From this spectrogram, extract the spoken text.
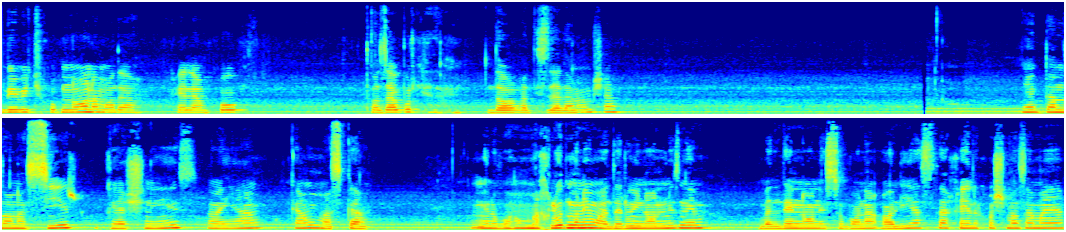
ببین چه خوب؟ نان آماده خیلی هم خوب. تازه بور کردم. داغ زدن نمیشم یک دندان سیر گشنیز و یک کم مسکه. این رو با هم مخلوط منیم و در روی نان می‌زنیم. بلده نان صبحانه عالی است. خیلی خوشمزه مایه.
